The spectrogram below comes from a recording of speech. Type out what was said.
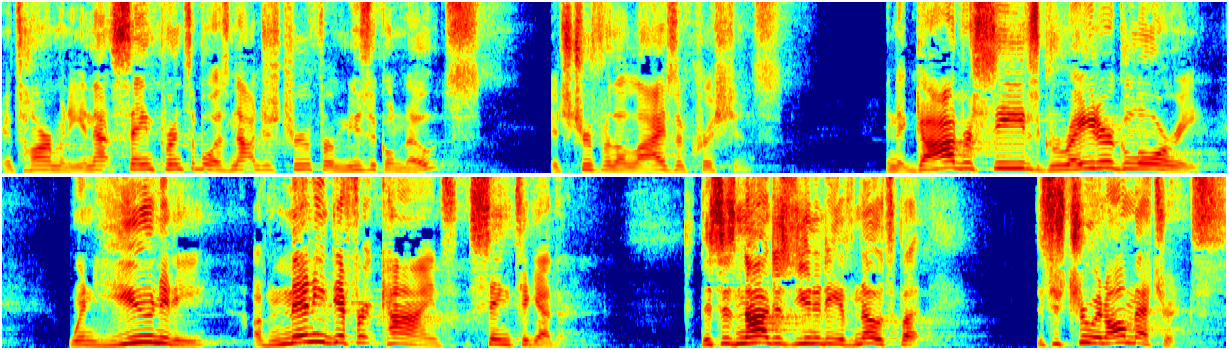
It's harmony. And that same principle is not just true for musical notes, it's true for the lives of Christians. And that God receives greater glory when unity of many different kinds sing together. This is not just unity of notes, but this is true in all metrics.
